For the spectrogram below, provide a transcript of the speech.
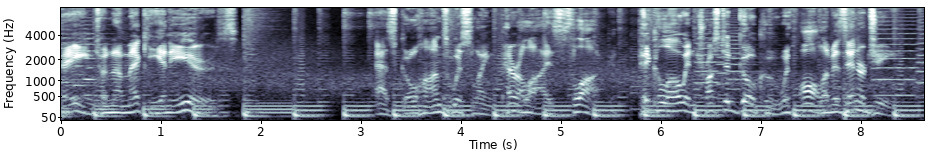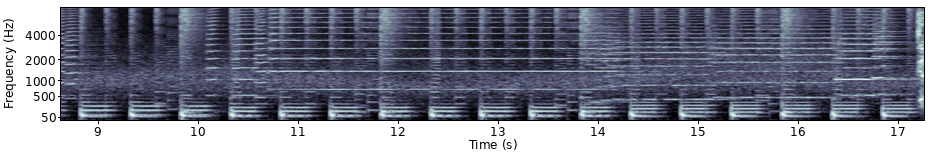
pain to Namekian ears. As Gohan's whistling paralyzed Slug, Piccolo entrusted Goku with all of his energy. G-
